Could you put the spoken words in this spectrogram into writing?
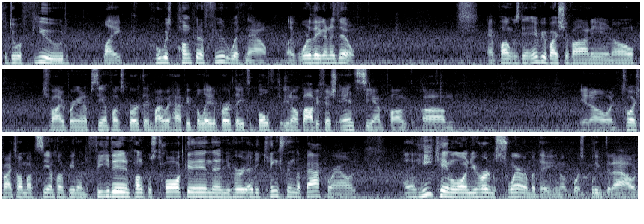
to do a feud. Like, who is Punk gonna feud with now? Like, what are they gonna do? And Punk was getting interviewed by Schiavone, you know. Schiavone bringing up CM Punk's birthday. By the way, happy belated birthday to both, you know, Bobby Fish and CM Punk. Um, you know, and Tony Schiavone talking about CM Punk being undefeated, and Punk was talking, then you heard Eddie Kingston in the background, and then he came along, you heard him swearing, but they, you know, of course, bleeped it out.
